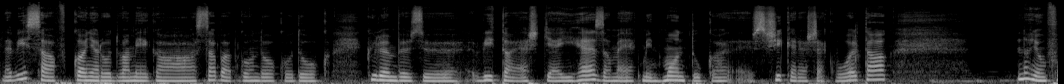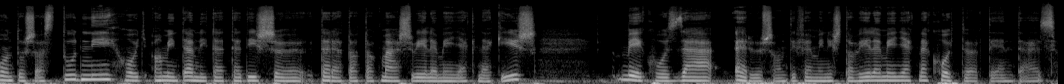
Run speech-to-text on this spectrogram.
de visszakanyarodva még a szabad gondolkodók különböző vitaestjeihez, amelyek, mint mondtuk, sikeresek voltak, nagyon fontos azt tudni, hogy amint említetted is, teret adtak más véleményeknek is, méghozzá erős antifeminista véleményeknek. Hogy történt ez?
